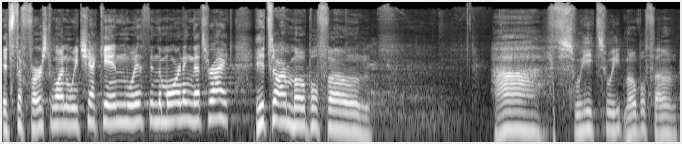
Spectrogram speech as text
It's the first one we check in with in the morning. That's right. It's our mobile phone. Ah, sweet, sweet mobile phone.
